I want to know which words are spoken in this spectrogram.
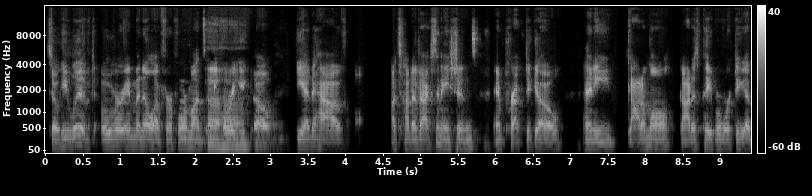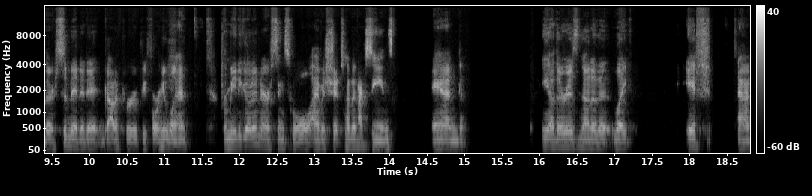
so he lived over in Manila for four months. And before he could go, he had to have a ton of vaccinations and prep to go. And he got them all, got his paperwork together, submitted it, got approved before he went. For me to go to nursing school, I have a shit ton of vaccines. And, you know, there is none of it. Like, if, uh,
